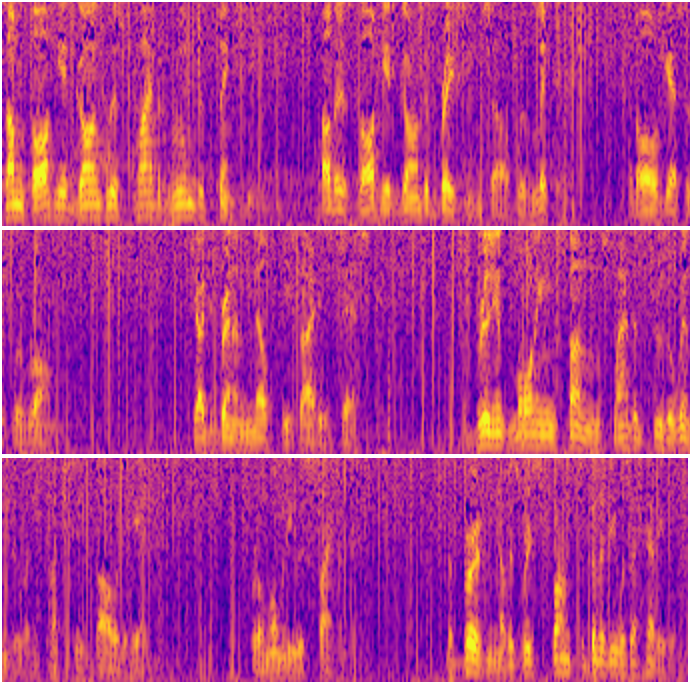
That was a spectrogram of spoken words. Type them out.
Some thought he had gone to his private room to think. Others thought he had gone to brace himself with liquor. But all guesses were wrong. Judge Brennan knelt beside his desk. Brilliant morning sun slanted through the window and touched his bowed head. For a moment he was silent. The burden of his responsibility was a heavy one.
